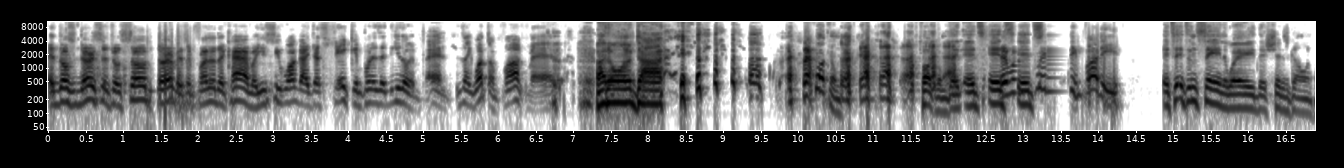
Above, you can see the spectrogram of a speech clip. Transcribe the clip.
and those nurses were so nervous in front of the camera. You see one guy just shaking, putting the needle in Penn. He's like, "What the fuck, man?" I don't want to die. Fuck 'em. Fuck them. It, it's it it's was it's pretty funny. it's it's insane the way this shit is going.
